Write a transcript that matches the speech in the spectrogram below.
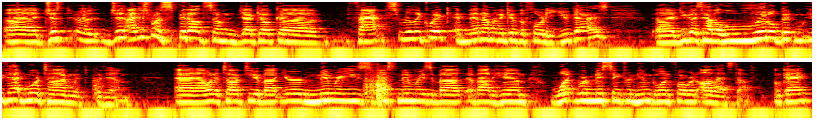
Uh, just, uh, just I just want to spit out some Jagielka facts really quick, and then I'm going to give the floor to you guys. You guys have a little bit. You've had more time with with him and I want to talk to you about your memories, best memories about about him, what we're missing from him going forward, all that stuff. Okay.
